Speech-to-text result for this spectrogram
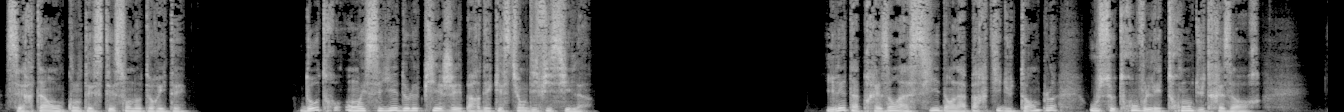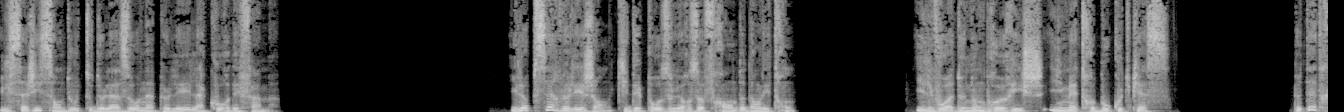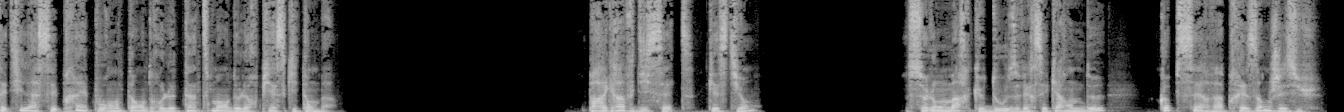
Certains ont contesté son autorité. D'autres ont essayé de le piéger par des questions difficiles. Il est à présent assis dans la partie du temple où se trouvent les troncs du trésor, il s'agit sans doute de la zone appelée la cour des femmes. Il observe les gens qui déposent leurs offrandes dans les troncs. Il voit de nombreux riches y mettre beaucoup de pièces. Peut-être est-il assez près pour entendre le tintement de leurs pièces qui tombent. Paragraphe 17. Question. Selon Marc 12, verset 42, qu'observe à présent Jésus?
